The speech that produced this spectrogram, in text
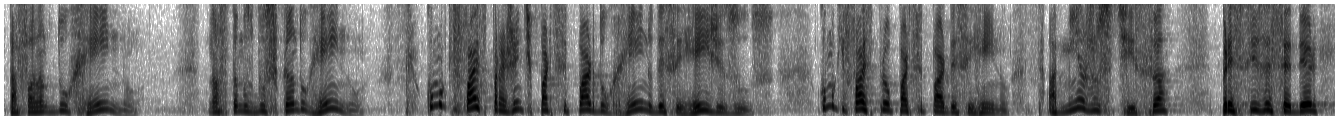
Está falando do reino. Nós estamos buscando o reino. Como que faz para a gente participar do reino desse rei Jesus? Como que faz para eu participar desse reino? A minha justiça precisa exceder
